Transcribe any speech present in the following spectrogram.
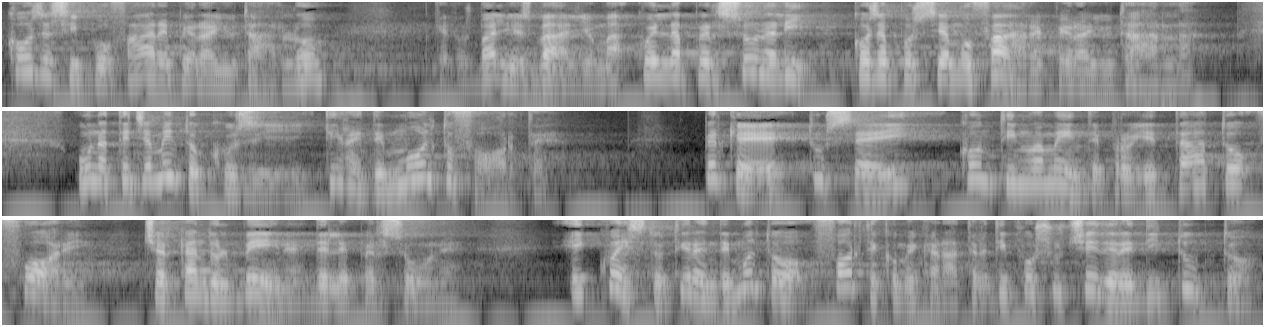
Cosa si può fare per aiutarlo? Perché lo sbaglio è sbaglio, ma quella persona lì, cosa possiamo fare per aiutarla? Un atteggiamento così ti rende molto forte, perché tu sei continuamente proiettato fuori cercando il bene delle persone. E questo ti rende molto forte come carattere, ti può succedere di tutto,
